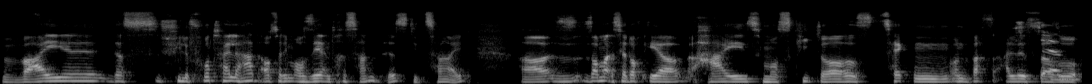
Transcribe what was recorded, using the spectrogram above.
weil das viele Vorteile hat, außerdem auch sehr interessant ist, die Zeit. Äh, Sommer ist ja doch eher heiß, Moskitos, Zecken und was alles Stimmt. da so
